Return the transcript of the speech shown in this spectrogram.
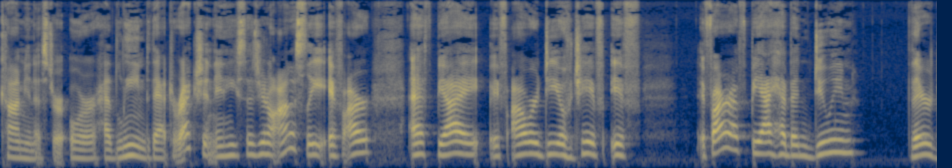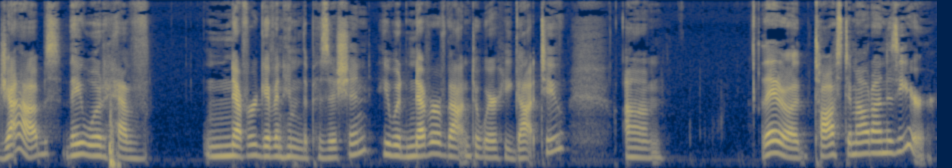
communist or, or had leaned that direction. And he says, you know, honestly, if our FBI, if our DOJ, if, if, if our FBI had been doing their jobs, they would have never given him the position. He would never have gotten to where he got to. Um, they'd have tossed him out on his ear.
